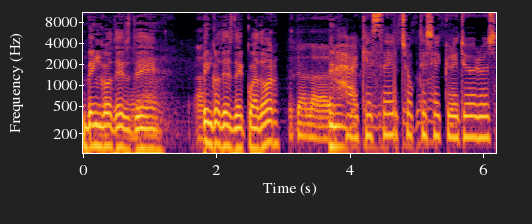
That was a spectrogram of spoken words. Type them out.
vengo desde vengo desde Ecuador. Herkese çok teşekkür ediyoruz.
